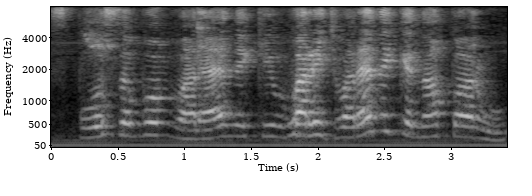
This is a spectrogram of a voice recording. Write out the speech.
способом вареників. Варить вареники на пару.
